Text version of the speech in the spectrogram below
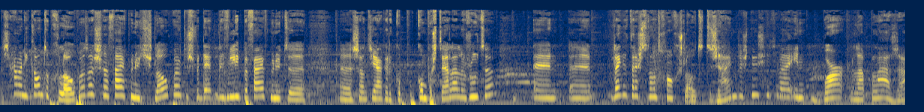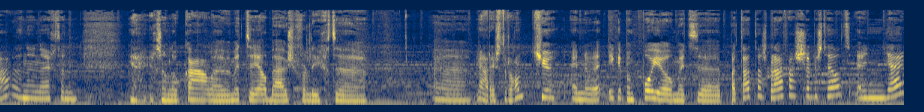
zijn we die kant op gelopen. Het was vijf minuutjes lopen, dus we, liepen vijf minuten Santiago de Compostela route. En bleek het restaurant gewoon gesloten te zijn. Dus nu zitten wij in Bar La Plaza, een, een echt een, ja, echt zo'n lokale met TL-buizen verlicht uh, ja, restaurantje. En uh, ik heb een pollo met uh, patatas bravas besteld. En jij?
